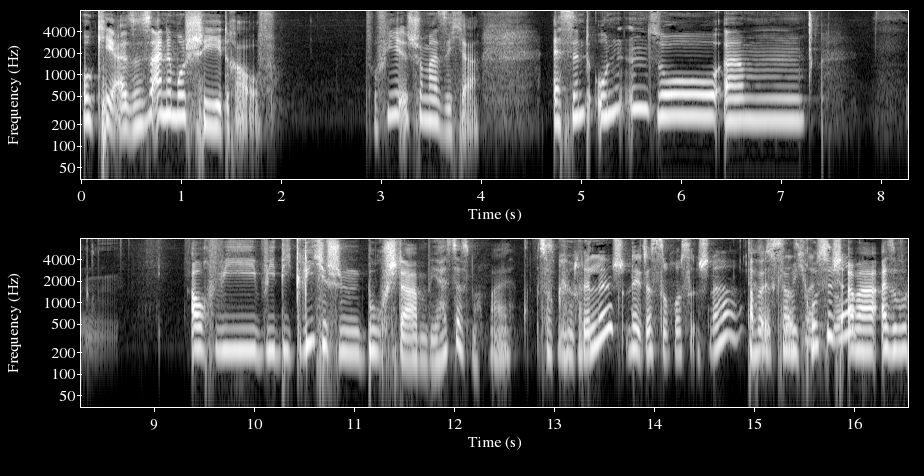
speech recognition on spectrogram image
Okay, also es ist eine Moschee drauf. So viel ist schon mal sicher. Es sind unten so ähm, auch wie, wie die griechischen Buchstaben. Wie heißt das nochmal? So kyrillisch? Nee, das ist so russisch, ne? Das ist, glaube ich, russisch, so? aber also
